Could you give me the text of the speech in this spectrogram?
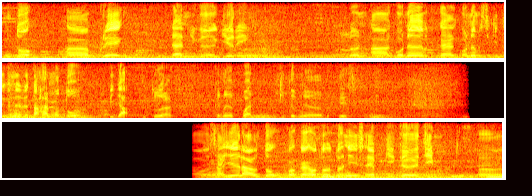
untuk uh, brake dan juga gearing. Dan uh, corner uh, corner mesti kita kena tahan motor itu lah. Kena kuat kita punya betis. Kalau saya lah untuk kuatkan otot-otot ni saya pergi ke gym. Uh,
